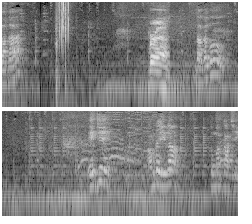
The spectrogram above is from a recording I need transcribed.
দাদা? দাদা গো? এই যে আমরা এলাম তোমার কাছে।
